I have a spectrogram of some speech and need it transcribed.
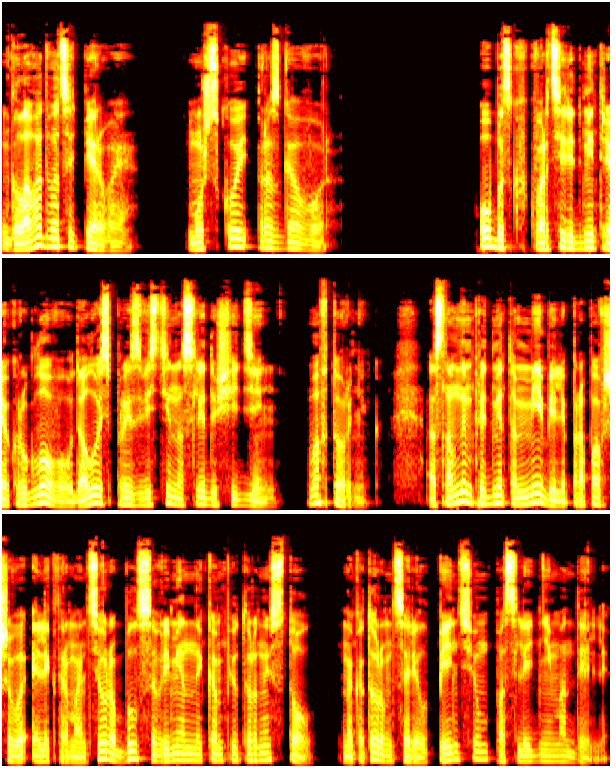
Глава 21. Мужской разговор. Обыск в квартире Дмитрия Круглова удалось произвести на следующий день, во вторник. Основным предметом мебели пропавшего электромонтера был современный компьютерный стол, на котором царил Pentium последней модели.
